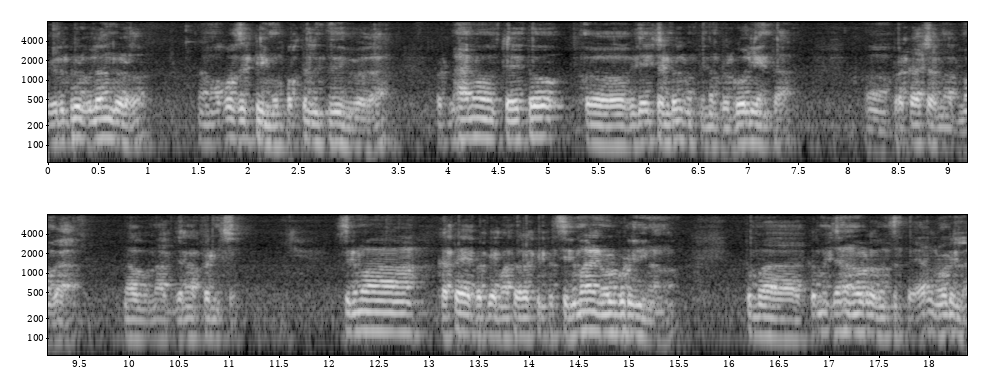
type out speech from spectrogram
ಇವರಿಬ್ಬರು ವಿಲನ್ಗಳು. ನಮ್ಮ ಆಪೋಸಿಟ್ ಟೀಮ್ ಪಕ್ಕದಲ್ಲಿ ನಿಂತಿದ್ದೀವಿ ಇವಾಗ. ಬಟ್ ನಾನು ಚೇತು ವಿಜಯ್ ಚಂದ್ರ ಮತ್ತು ಇನ್ನೊಬ್ರು ಗೋಲಿ ಅಂತ ಪ್ರಕಾಶ್ ಅನ್ನೋದು ಮಗ. ನಾವು ನಾಲ್ಕು ಜನ ಫ್ರೆಂಡ್ಸ್ ಸಿನಿಮಾ ಕತೆ ಬಗ್ಗೆ ಮಾತಾಡೋಕ್ಕಿಂತ ಸಿನಿಮಾನೇ ನೋಡ್ಬಿಟ್ಟಿದ್ದೀನಿ ನಾನು. ತುಂಬ ಕಮ್ಮಿ ಜನ ನೋಡೋದು ಅನಿಸುತ್ತೆ, ಯಾರು ನೋಡಿಲ್ಲ.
